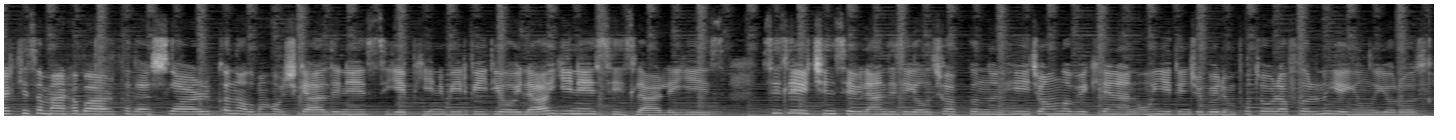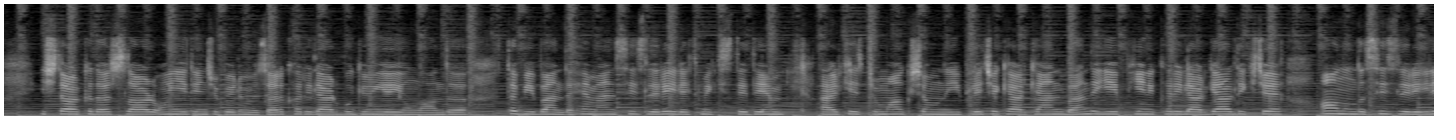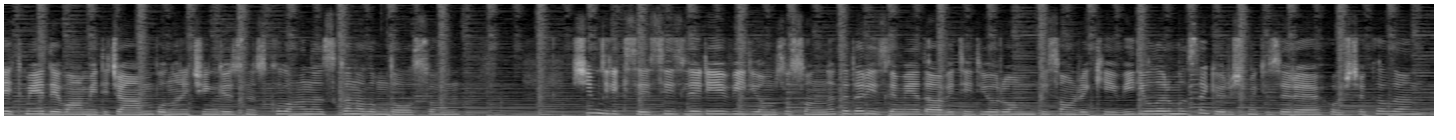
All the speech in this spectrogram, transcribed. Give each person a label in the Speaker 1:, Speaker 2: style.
Speaker 1: Herkese merhaba arkadaşlar. Kanalıma hoş geldiniz. Yepyeni bir videoyla yine sizlerleyiz. Sizler için sevilen dizi Yalı Çapkını'nın heyecanla beklenen 17. bölüm fotoğraflarını yayınlıyoruz. İşte arkadaşlar 17. bölüm özel kareler bugün yayınlandı. Tabii ben de hemen sizlere iletmek istedim. Herkes cuma akşamını iple çekerken ben de yepyeni kareler geldikçe anında sizlere iletmeye devam edeceğim. Bunun için gözünüz kulağınız kanalımda olsun. Şimdilik ise sizleri videomuzu sonuna kadar izlemeye davet ediyorum. Bir sonraki videolarımızda görüşmek üzere. Hoşçakalın.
